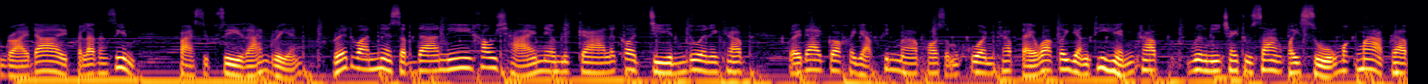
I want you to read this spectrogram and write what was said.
ำรายได้ไปแล้วทั้งสิ้น84 ล้านเหรียญ Red One เนี่ยสัปดาห์นี้เข้าฉายในอเมริกาและก็จีนด้วยนะครับ รายได้ก็ขยับขึ้นมาพอสมควรครับ แต่ว่าก็อย่างที่เห็นครับ เรื่องนี้ใช้ทุนสร้างไปสูงมากๆครับ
